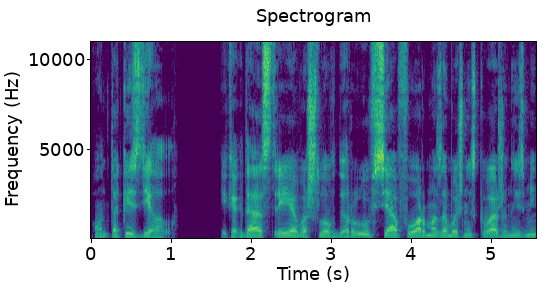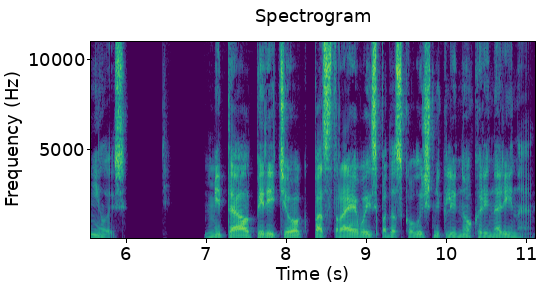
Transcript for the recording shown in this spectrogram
Он так и сделал. И когда острие вошло в дыру, вся форма замочной скважины изменилась. Металл перетек, подстраиваясь под осколочный клинок Ринарина.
